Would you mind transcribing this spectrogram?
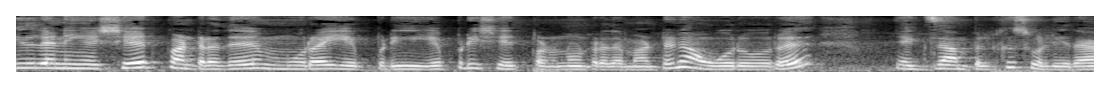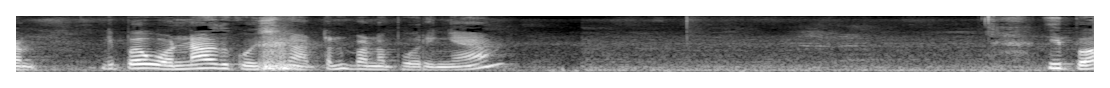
இதில் நீங்கள் ஷேட் பண்ணுறது முறை எப்படி எப்படி ஷேட் பண்ணணுன்றதை மட்டும் நான் ஒரு ஒரு எக்ஸாம்பிளுக்கு சொல்லிடுறேன். இப்போ ஒன்றாவது கொஷின் அட்டன் பண்ண போகிறீங்க இப்போ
